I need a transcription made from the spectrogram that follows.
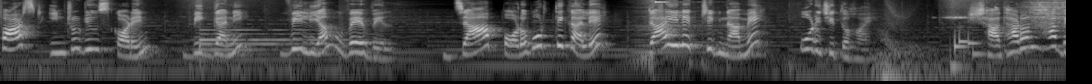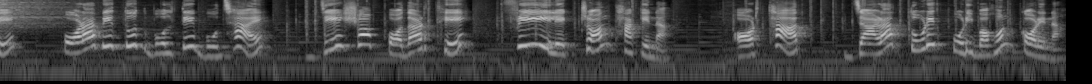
ফার্স্ট ইন্ট্রোডিউস করেন বিজ্ঞানী উইলিয়াম ওয়েভেল, যা পরবর্তীকালে ডাইইলেকট্রিক নামে পরিচিত হয়। সাধারণভাবে পরাবিদ্যুৎ বলতে বোঝায় যেসব পদার্থে ফ্রি ইলেকট্রন থাকে না। অর্থাৎ যারা তড়িৎ পরিবহন করে না।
